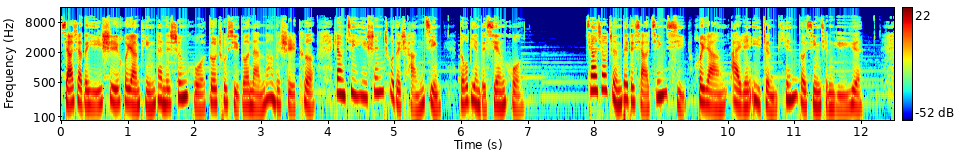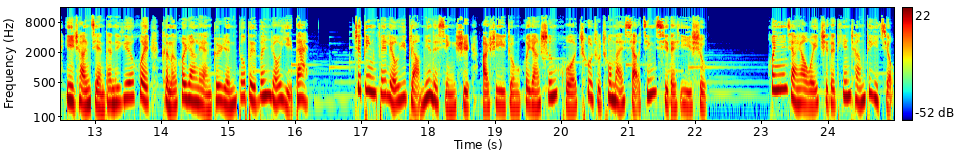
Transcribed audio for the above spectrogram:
小小的仪式会让平淡的生活多出许多难忘的时刻，让记忆深处的场景都变得鲜活。悄悄准备的小惊喜会让爱人一整天都心情愉悦。一场简单的约会可能会让两个人都被温柔以待。这并非流于表面的形式，而是一种会让生活处处充满小惊喜的艺术。婚姻想要维持的天长地久，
